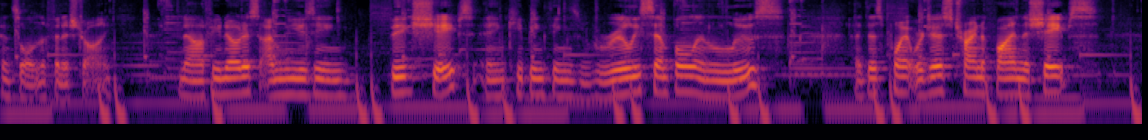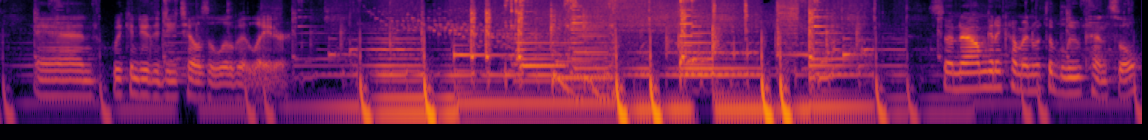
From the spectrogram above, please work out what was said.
pencil in the finished drawing. Now if you notice I'm using big shapes and keeping things really simple and loose. At this point we're just trying to find the shapes and we can do the details a little bit later. So now I'm going to come in with a blue pencil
